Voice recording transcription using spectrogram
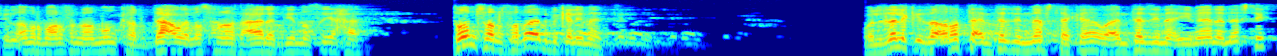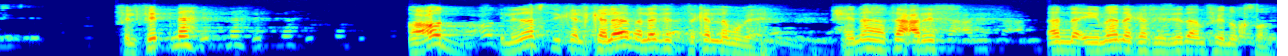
في الأمر معروف عن المنكر دعوة الله سبحانه وتعالى الدين نصيحة تنشر الفضائل بكلمات. ولذلك إذا أردت أن تزن نفسك وأن تزن إيمان نفسك في الفتنة عد لنفسك الكلام الذي تتكلم به حينها تعرف أن إيمانك في زيادة أم في نقصان.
